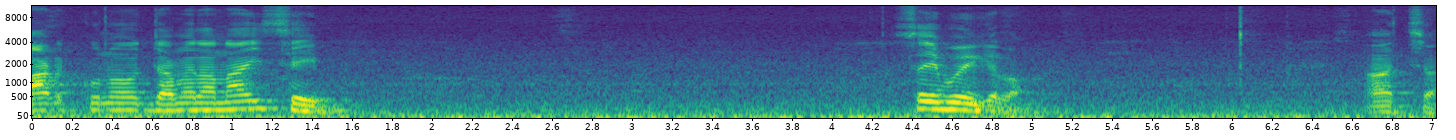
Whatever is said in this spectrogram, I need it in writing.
আর কোনো ঝামেলা নাই সেভ সেভ হয়ে গেল। আচ্ছা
